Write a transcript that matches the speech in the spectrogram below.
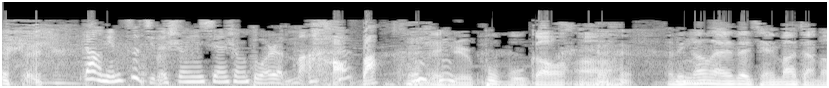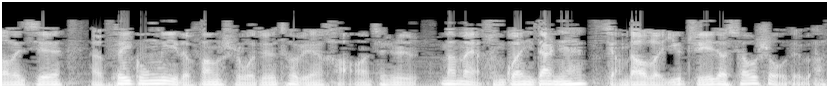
让您自己的声音先声夺人嘛。好吧，真是步步高啊。您刚才在前一把讲到了一些呃非功利的方式，我觉得特别好啊，这是慢慢很关系。但是您还讲到了一个职业叫销售，对吧？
